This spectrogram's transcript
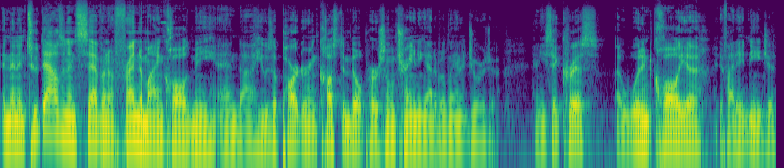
and then in 2007, a friend of mine called me, and uh, he was a partner in custom built personal training out of Atlanta, Georgia. And he said, Chris, I wouldn't call you if I didn't need you.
